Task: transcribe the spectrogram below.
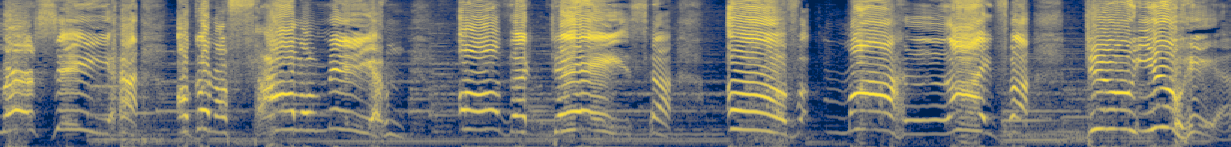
mercy are going to follow me all the days of my life. Do you hear?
